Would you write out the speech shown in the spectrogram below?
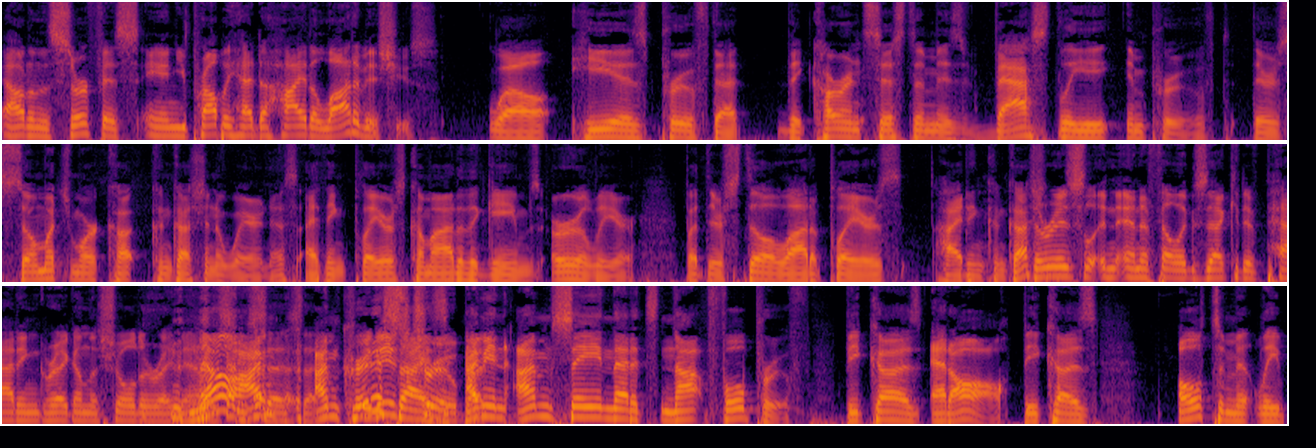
out on the surface, and you probably had to hide a lot of issues. Well, he is proof that the current system is vastly improved. There's so much more cu- concussion awareness. I think players come out of the games earlier, but there's still a lot of players hiding concussions. There is an NFL executive patting Gregg on the shoulder right now. No, I'm. I'm criticizing. true, I mean, I'm saying that it's not foolproof because at all because ultimately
